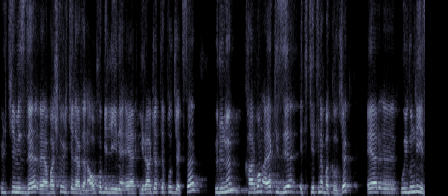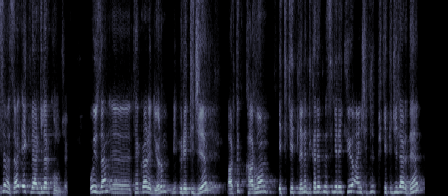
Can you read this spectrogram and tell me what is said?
ülkemizde veya başka ülkelerden Avrupa Birliği'ne eğer ihracat yapılacaksa ürünün karbon ayak izi etiketine bakılacak. Eğer e, uygun değilse mesela ek vergiler konulacak. O yüzden e, tekrar ediyorum bir üretici artık karbon etiketlerine dikkat etmesi gerekiyor. Aynı şekilde tüketiciler de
